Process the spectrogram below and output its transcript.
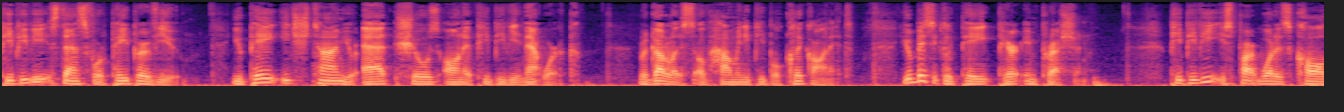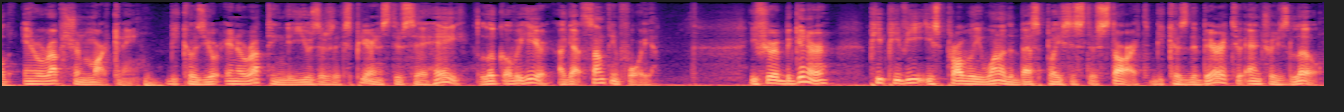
PPV stands for pay per view. You pay each time your ad shows on a PPV network, regardless of how many people click on it. You basically pay per impression. PPV is part what is called interruption marketing because you're interrupting the user's experience to say, hey, look over here, I got something for you. If you're a beginner, PPV is probably one of the best places to start because the barrier to entry is low,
